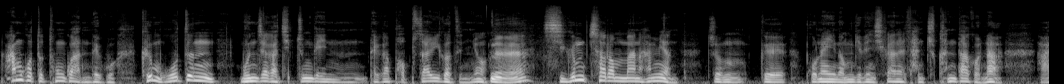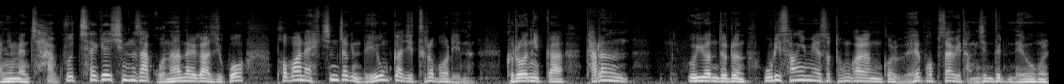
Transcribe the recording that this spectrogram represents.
아무것도 통과 안 되고 그 모든 문제가 집중돼 있는 데가 법사위거든요. 네. 지금처럼만 하면 좀 그 본회의 넘기는 시간을 단축한다거나 아니면 자구 체계 심사 권한을 가지고 법안의 핵심적인 내용까지 틀어버리는 그러니까 다른 의원들은 우리 상임위에서 통과한 걸 왜 법사위 당신들이 내용을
